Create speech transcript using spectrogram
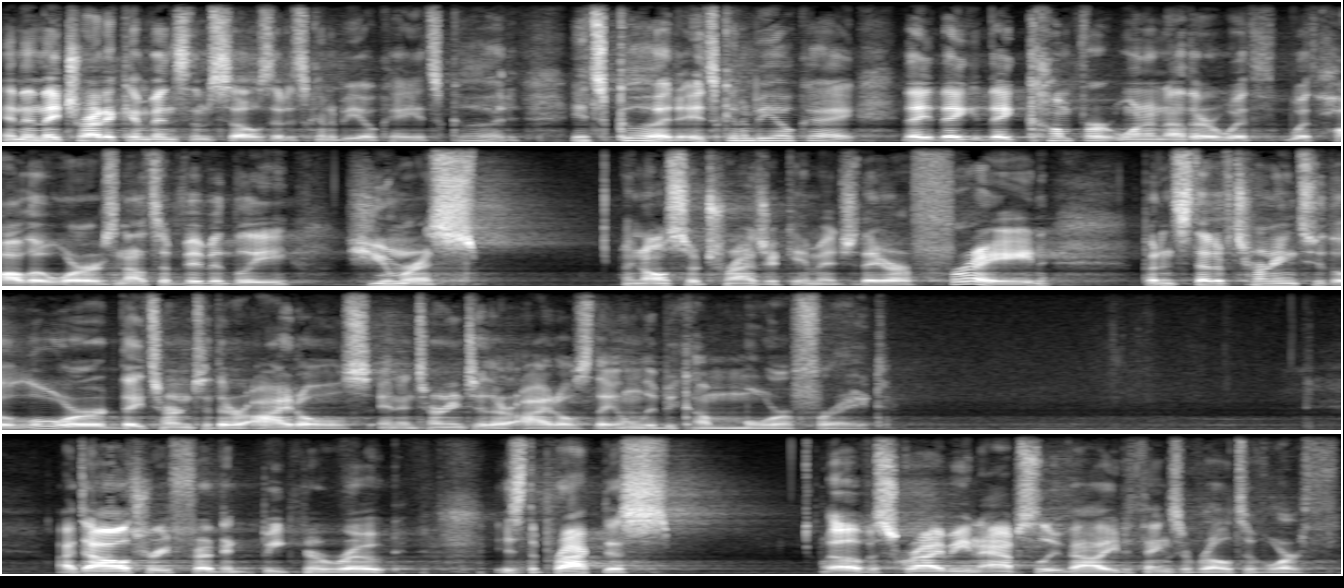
And then they try to convince themselves that it's going to be okay. It's good. It's good. It's going to be okay. They, they, they comfort one another with, with hollow words. Now, it's a vividly humorous and also tragic image. They are afraid But instead of turning to the Lord, they turn to their idols, and in turning to their idols, they only become more afraid. Idolatry, Frederick Buechner wrote, is the practice of ascribing absolute value to things of relative worth.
